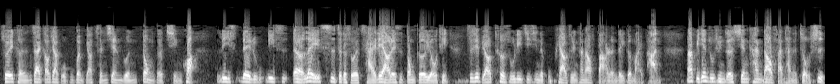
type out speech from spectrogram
所以可能在高价股部分比较呈现轮动的情况，例例如类似呃类似这个所谓材料，类似东哥游艇这些比较特殊利基性的股票，最近看到法人的一个买盘。那笔电族群则先看到反弹的走势，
